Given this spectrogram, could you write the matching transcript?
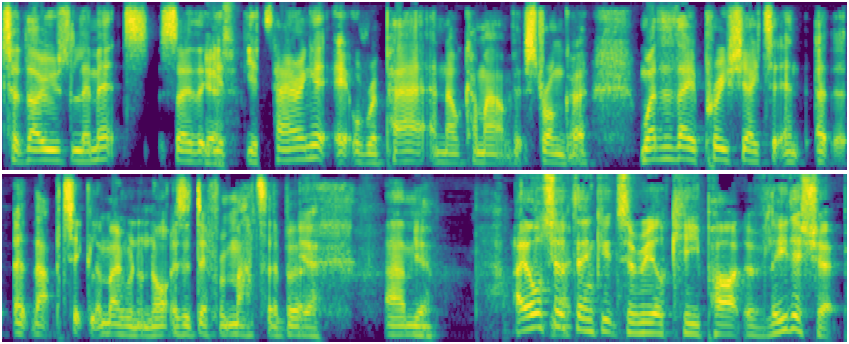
to those limits so that yes. you're, you're, tearing it, it will repair and they'll come out of it stronger. Whether they appreciate it in, at, at, that particular moment or not is a different matter. But yeah, um, yeah. I also think it's a real key part of leadership.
